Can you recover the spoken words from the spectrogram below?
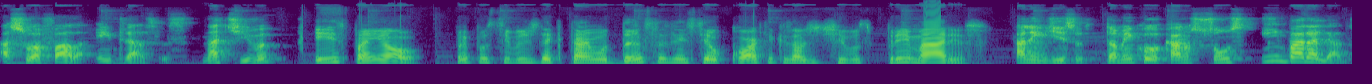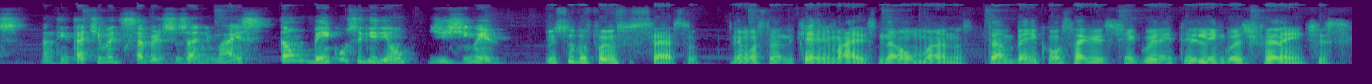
A sua fala, entre aspas, nativa, e espanhol, foi possível detectar mudanças em seu córtex auditivos primários. Além disso, também colocaram sons embaralhados, na tentativa de saber se os animais também conseguiriam distinguir. O estudo foi um sucesso, demonstrando que animais não humanos também conseguem distinguir entre línguas diferentes.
